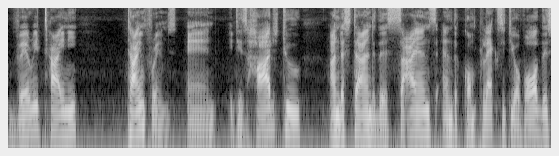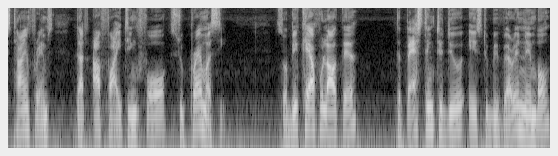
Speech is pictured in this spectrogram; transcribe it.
very tiny time frames and it is hard to understand the science and the complexity of all these time frames that are fighting for supremacy. So be careful out there. The best thing to do is to be very nimble,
